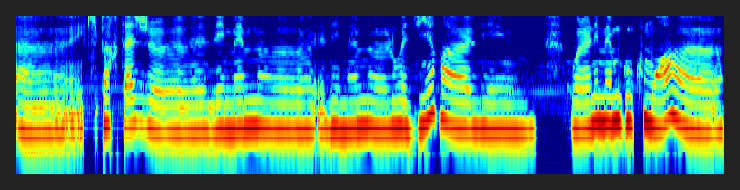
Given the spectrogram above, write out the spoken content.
euh, qui partage les mêmes les mêmes loisirs, les voilà les mêmes goûts que moi.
